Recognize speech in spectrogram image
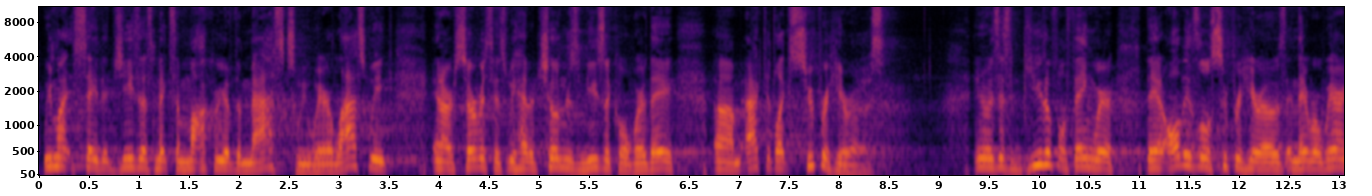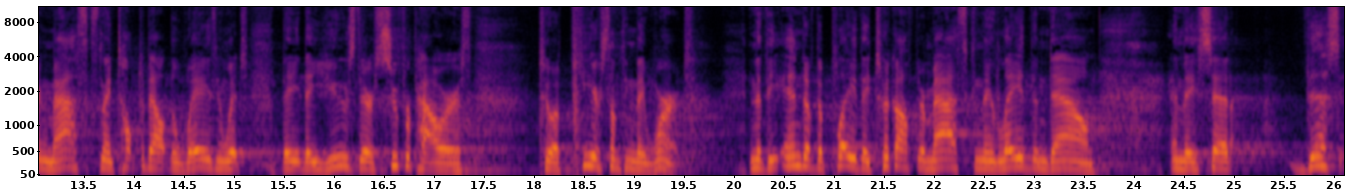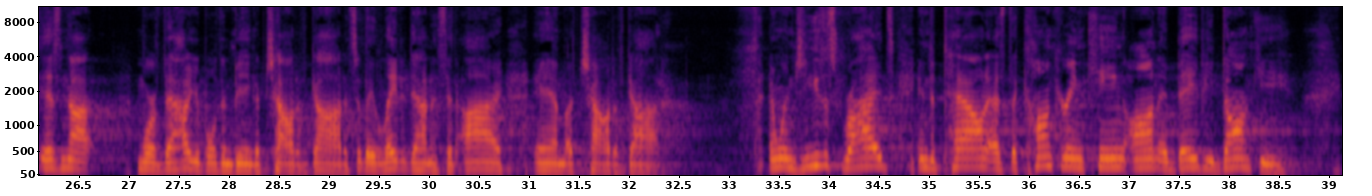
We might say that Jesus makes a mockery of the masks we wear. Last week in our services, we had a children's musical where they um, acted like superheroes. And it was this beautiful thing where they had all these little superheroes and they were wearing masks and they talked about the ways in which they, they used their superpowers to appear something they weren't. And at the end of the play, they took off their masks and they laid them down and they said, This is not more valuable than being a child of God. And so they laid it down and said, I am a child of God. And when Jesus rides into town as the conquering king on a baby donkey,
